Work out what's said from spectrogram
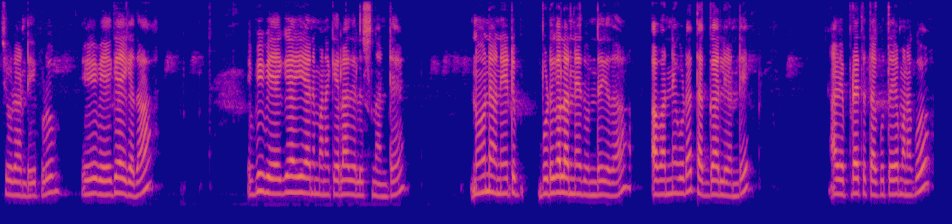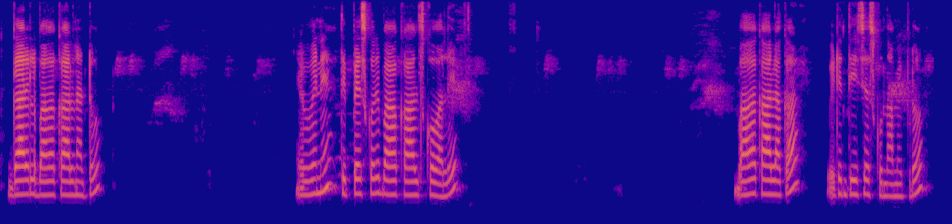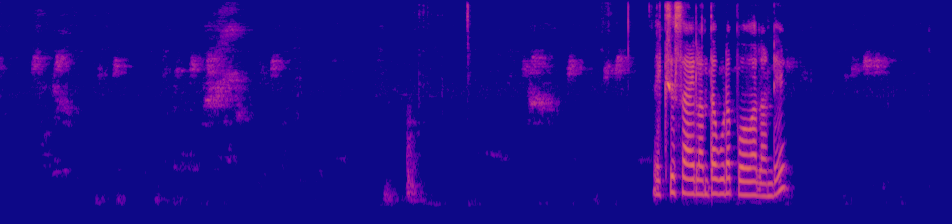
చూడండి ఇప్పుడు ఇవి వేగాయి కదా. ఇవి వేగాయి అని మనకి ఎలా తెలుస్తుందంటే నూనె నీటి బుడగలు అనేది ఉంది కదా అవన్నీ కూడా తగ్గాలి అండి. అవి ఎప్పుడైతే తగ్గుతాయో మనకు గారెలు బాగా కాలినట్టు ఇవిని తిప్పేసుకొని బాగా కాల్చుకోవాలి. బాగా కాలాక వీటిని తీసేసుకుందాం ఇప్పుడు. ఎక్సెస్ ఆయిల్ అంతా కూడా పోవాలండి.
